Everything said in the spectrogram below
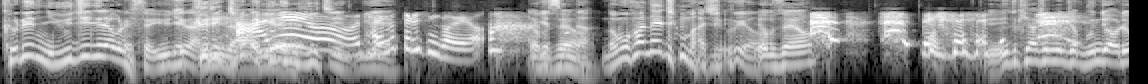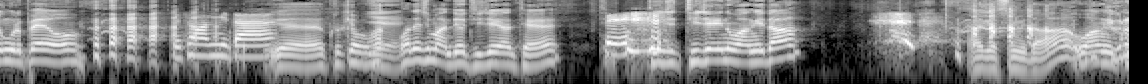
그린 유진이라고 그랬어요. 유진 예, 그린 아닙니다. 아, 예. 아니에요. 유진. 예. 잘못 들으신 거예요. 알겠습니다. 여보세요? 너무 화내지 마시고요. 여보세요? 네. 예, 이렇게 하시면 이제 문제 어려운 걸로 빼요. 죄송합니다. 예, 그렇게 화, 예. 화내시면 안 돼요, DJ한테. 네. DJ는 왕이다? 알겠습니다. 왕이 코로.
